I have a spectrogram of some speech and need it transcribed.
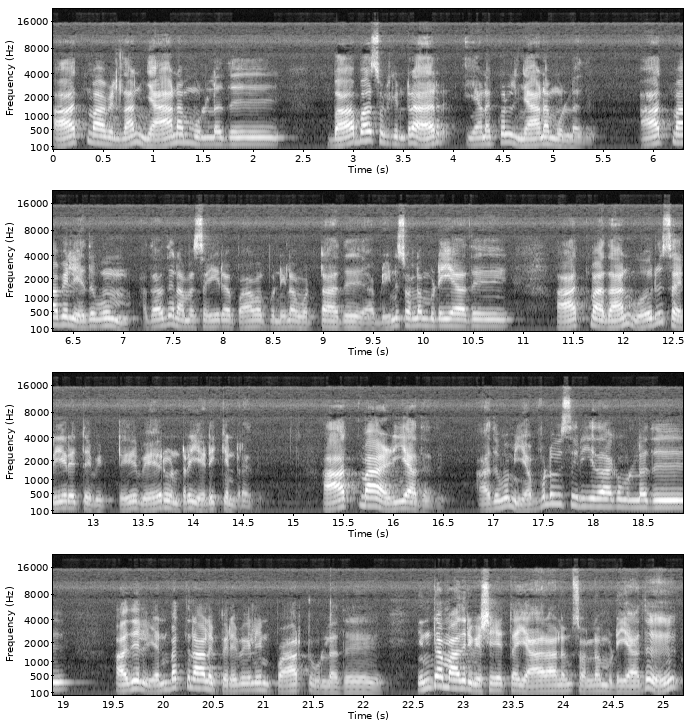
ஆத்மாவில் தான் ஞானம் உள்ளது. பாபா சொல்கின்றார் எனக்குள் ஞானம் உள்ளது. ஆத்மாவில் எதுவும் அதாவது நம்ம செய்கிற பாவ புண்ணியம் ஒட்டாது அப்படின்னு சொல்ல முடியாது. ஆத்மா தான் ஒரு சரீரத்தை விட்டு வேறொன்றை எடுக்கின்றது. ஆத்மா அழியாதது. அதுவும் எவ்வளவு சிறியதாக உள்ளது? அதில் எண்பத்தி நாலு பிறவிகளின் பார்ட் உள்ளது. இந்த மாதிரி விஷயத்தை யாராலும் சொல்ல முடியாது.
